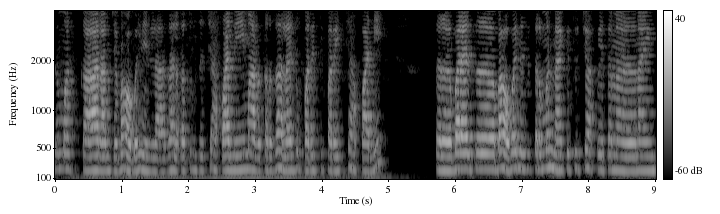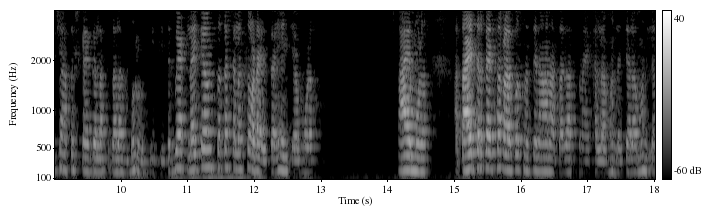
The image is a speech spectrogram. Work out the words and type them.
नमस्कार आमच्या भाऊ बहिणींना झालं का तुमचं चहा पाणी? माझा तर झालाय दुपारी तिपारी चहा पाणी. तर बऱ्याच भाऊ बहिणींचं तर म्हणणं आहे की तू चहा पिताना नाही चहा कशी काय गलास गलास भरून पिते? तर भेटलाय चान्स कशाला सोडायचा ह्यांच्यामुळं? आयमुळं आता आय तर काय सकाळपासून त्यानं आणाचा घास नाही खाल्ला म्हणलं त्याला म्हणलं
